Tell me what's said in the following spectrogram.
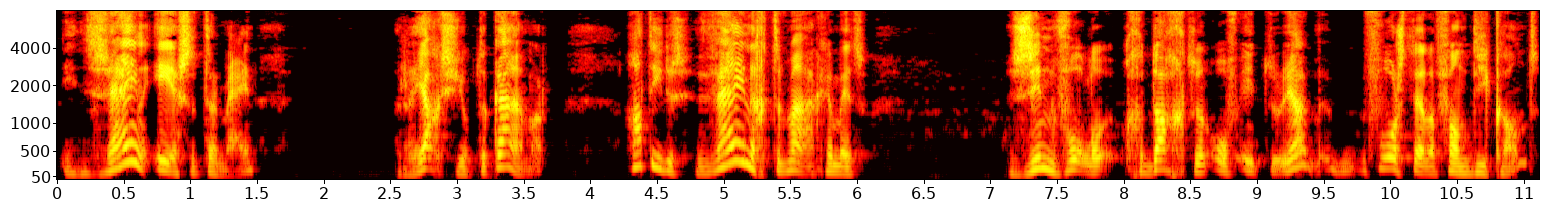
in zijn eerste termijn, reactie op de Kamer, had hij dus weinig te maken met zinvolle gedachten of ja, voorstellen van die kant.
